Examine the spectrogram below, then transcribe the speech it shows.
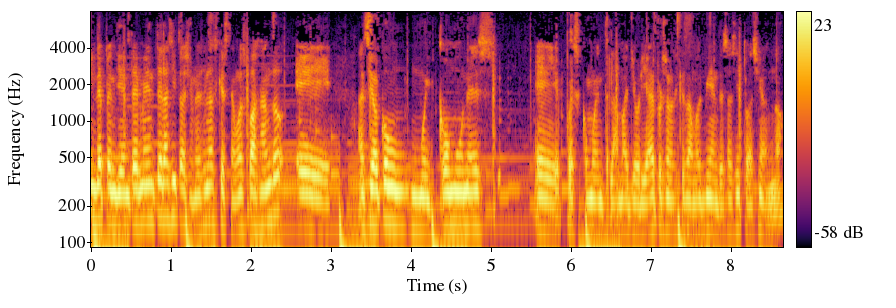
independientemente de las situaciones en las que estemos pasando, eh, han sido como muy comunes, eh, pues como entre la mayoría de personas que estamos viendo esa situación, ¿no?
